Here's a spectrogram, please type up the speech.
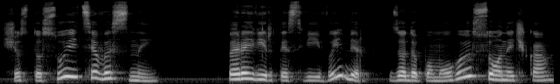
що стосується весни. Перевірте свій вибір за допомогою сонечка.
